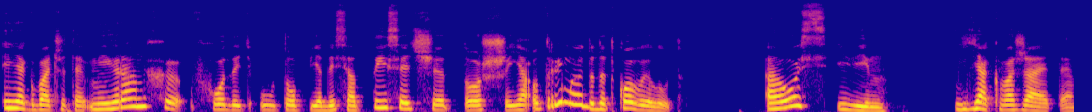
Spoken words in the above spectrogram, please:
І як бачите, мій ранг входить у топ-50 тисяч, тож я отримую додатковий лут. А ось і він. Як вважаєте,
